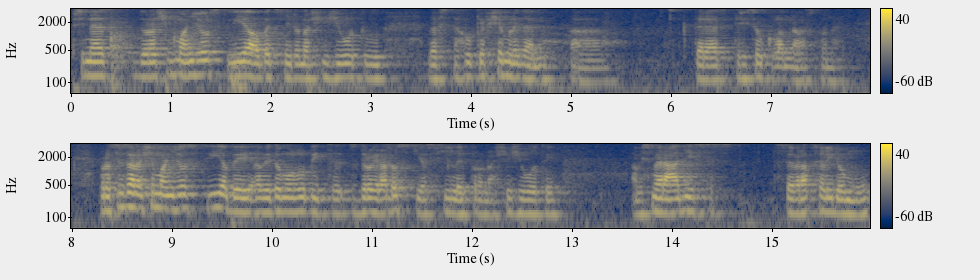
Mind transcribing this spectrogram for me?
přinést do našich manželství a obecně do našich životů ve vztahu ke všem lidem, které, kteří jsou kolem nás, pane. Prosím za naše manželství, aby, aby to mohl být zdroj radosti a síly pro naše životy, aby jsme rádi se, vraceli domů,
